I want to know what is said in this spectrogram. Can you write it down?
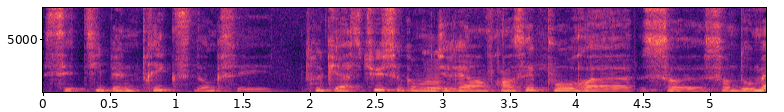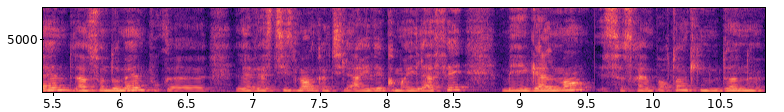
ses tips and tricks, donc ses trucs et astuces, comme on Mm. dirait en français, pour euh, son, son domaine, dans son domaine, pour euh, l'investissement quand il est arrivé, comment il a fait. Mais également, ce serait important qu'il nous donne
